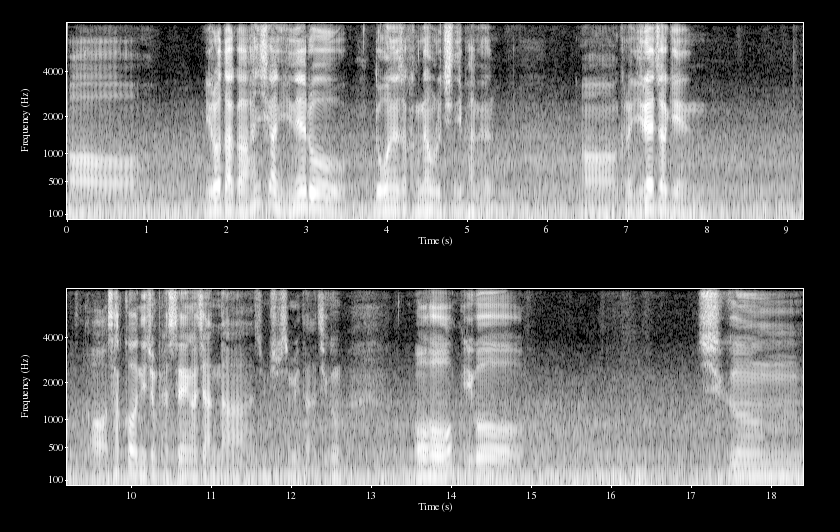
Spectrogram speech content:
어 이러다가 1시간 이내로 노원에서 강남으로 진입하는 어 그런 이례적인 어 사건이 좀 발생하지 않나 좀 싶습니다. 지금 어허 이거 지금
